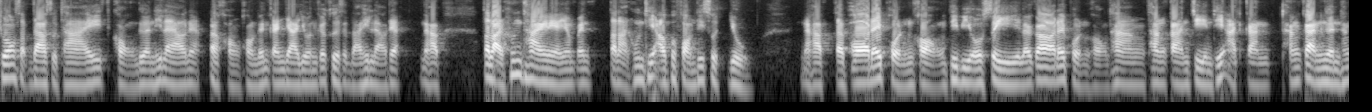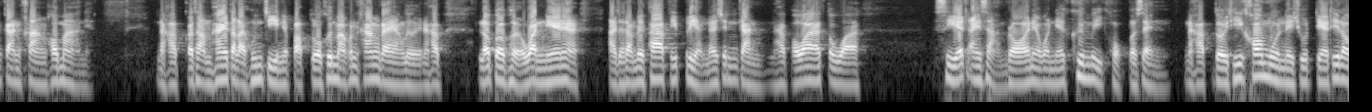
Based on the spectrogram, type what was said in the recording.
ช่วงสัปดาห์สุดท้ายของเดือนที่แล้วเนี่ยของของเดือนกันยายนก็คือสัปดาห์ที่แล้วเนี่ยนะครับตลาดหุ้นไทยเนี่ยยังเป็นตลาดหุ้นที่เอา perform ที่สุดอยู่นะครับแต่พอได้ผลของ PBOC แล้วก็ได้ผลของทางทางการจีนที่อัดการทั้งการเงินทั้งการคลังเข้ามาเนี่ยนะครับก็ทำให้ตลาดหุ้นจีนเนี่ยปรับตัวขึ้นมาค่อนข้างแรงเลยนะครับแล้วเผลอๆวันนี้เนี่ยอาจจะทำให้ภาพนี้เปลี่ยนได้เช่นกันนะครับเพราะว่าตัว CSI 300เนี่ยวันนี้ขึ้นมาอีก6%นะครับโดยที่ข้อมูลในชุดเนี้ยที่เรา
